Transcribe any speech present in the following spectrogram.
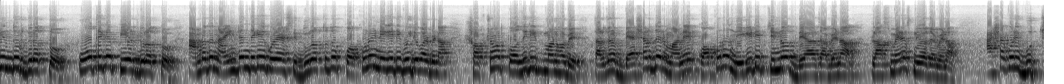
বিন্দুর দূরত্ব ও থেকে পি এর দূরত্ব। আমরা তো নাইন টেন থেকেই করে আসছি, দূরত্ব তো কখনোই নেগেটিভ হইতে পারবে না। সবসময় পজিটিভ মান হবে, তার জন্য ব্যাসার্ধের মানে কখনো নেগেটিভ চিহ্ন দেওয়া যাবে না প্লাস মাইনাস নেওয়া যাবে না। আশা করি বুঝছ।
